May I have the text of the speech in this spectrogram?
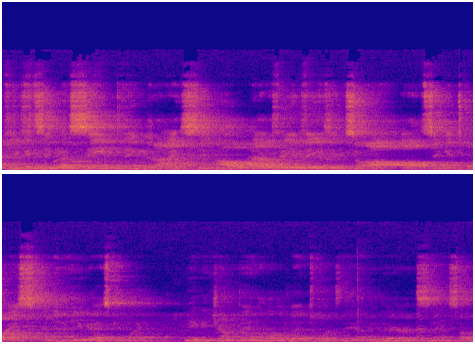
us if you to could sing the same thing that I sing, Oh, that would be amazing. So I'll, I'll sing it twice, and then if you guys could like maybe jump in a little bit towards the end there and sing some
